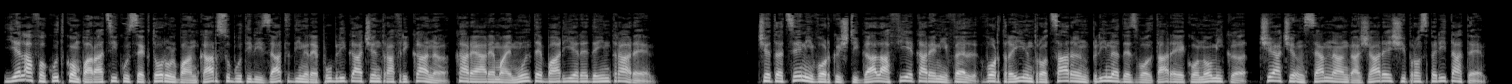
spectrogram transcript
El a făcut comparații cu sectorul bancar subutilizat din Republica Centrafricană, care are mai multe bariere de intrare. Cetățenii vor câștiga la fiecare nivel, vor trăi într-o țară în plină dezvoltare economică, ceea ce înseamnă angajare și prosperitate.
